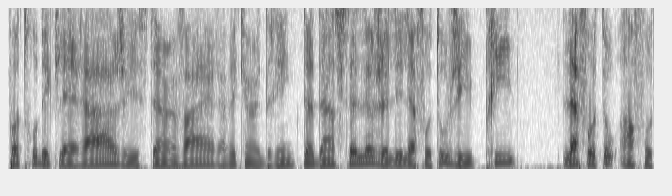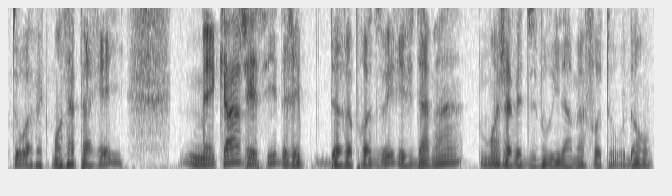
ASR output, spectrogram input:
pas trop d'éclairage et c'était un verre avec un drink dedans. Celle-là, je l'ai la photo. J'ai pris la photo en photo avec mon appareil. Mais quand j'ai essayé de, ré- de reproduire, évidemment, moi, j'avais du bruit dans ma photo. Donc,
